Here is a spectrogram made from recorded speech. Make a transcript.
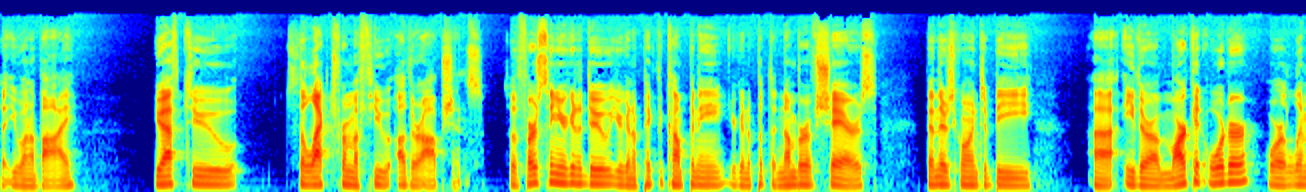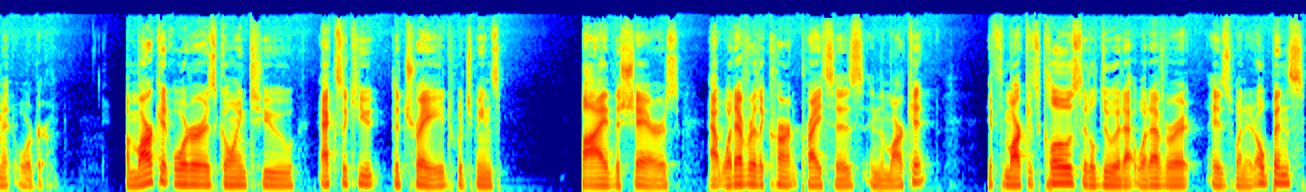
that you want to buy, you have to select from a few other options. So the first thing you're going to do, you're going to pick the company, you're going to put the number of shares. Then there's going to be uh, either a market order or a limit order. A market order is going to execute the trade, which means buy the shares at whatever the current price is in the market. If the market's closed, it'll do it at whatever it is when it opens.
